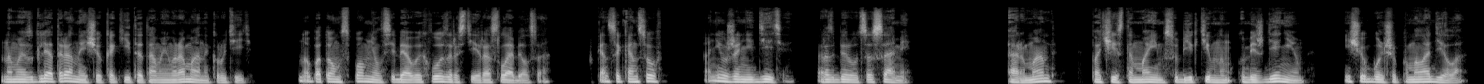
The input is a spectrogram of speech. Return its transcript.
На мой взгляд, рано еще какие-то там им романы крутить, но потом вспомнил себя в их возрасте и расслабился. В конце концов, они уже не дети, разберутся сами. Арманд, по чисто моим субъективным убеждениям, еще больше помолодела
